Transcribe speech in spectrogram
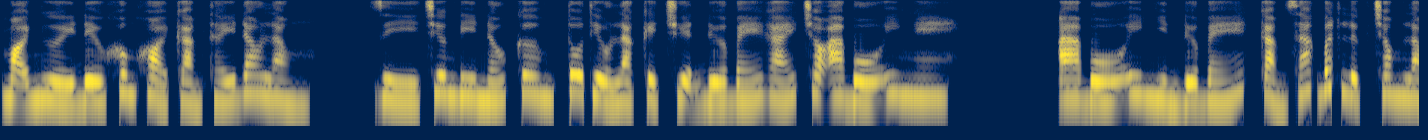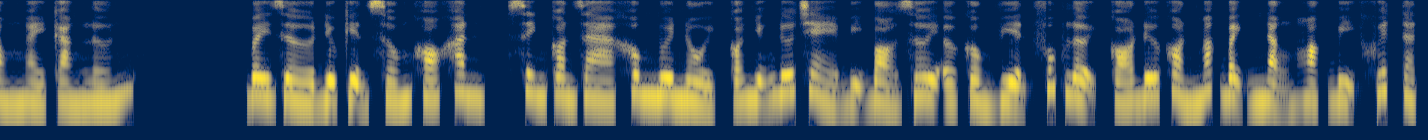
Mọi người đều không khỏi cảm thấy đau lòng. Dì Trương đi nấu cơm, Tô Tiểu Lạc kể chuyện đứa bé gái cho A bố y nghe. A bố y nhìn đứa bé, cảm giác bất lực trong lòng ngày càng lớn. Bây giờ điều kiện sống khó khăn, sinh con ra không nuôi nổi, có những đứa trẻ bị bỏ rơi ở cổng viện phúc lợi, có đứa còn mắc bệnh nặng hoặc bị khuyết tật.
